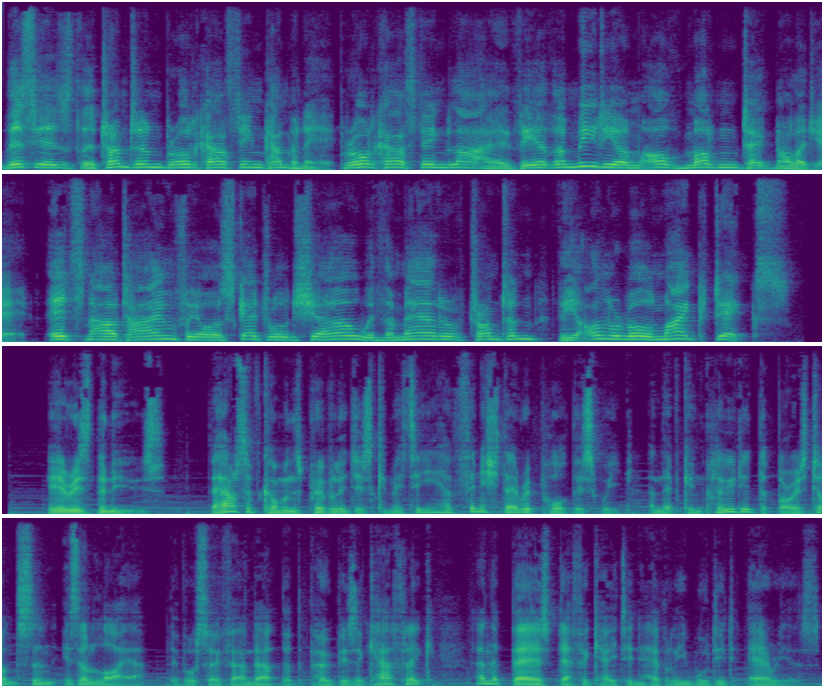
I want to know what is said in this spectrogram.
This is the Trumpton Broadcasting Company, broadcasting live via the medium of modern technology. It's now time for your scheduled show with the Mayor of Trumpton, the Honourable Mike Dix. Here is the news. The House of Commons Privileges Committee have finished their report this week and they've concluded that Boris Johnson is a liar. They've also found out that the Pope is a Catholic and that bears defecate in heavily wooded areas.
